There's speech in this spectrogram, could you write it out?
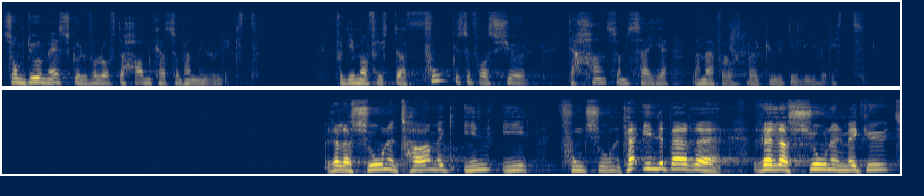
som du og vi skulle få lov til å ha om hva som er mulig. Fordi vi har flytta fokuset fra oss sjøl til han som sier 'La meg få lov til å være Gud i livet ditt'. Relasjonen tar meg inn i funksjonen. Hva innebærer relasjonen med Gud?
